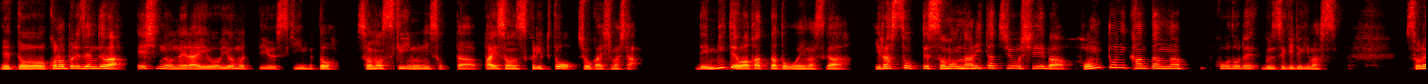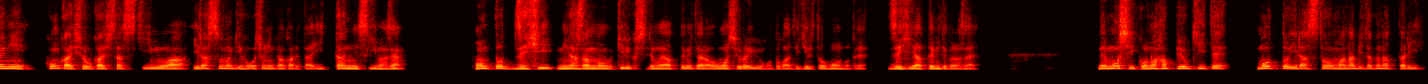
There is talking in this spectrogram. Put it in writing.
えっと、このプレゼンでは、絵師の狙いを読むっていうスキームと、そのスキームに沿った Python スクリプトを紹介しました。で、見て分かったと思いますが、イラストってその成り立ちを知れば、本当に簡単なコードで分析できます。それに、今回紹介したスキームは、イラストの技法書に書かれた一端に過ぎません。本当、ぜひ皆さんの切り口でもやってみたら面白いことができると思うので、ぜひやってみてください。でもしこの発表を聞いて、もっとイラストを学びたくなったり、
